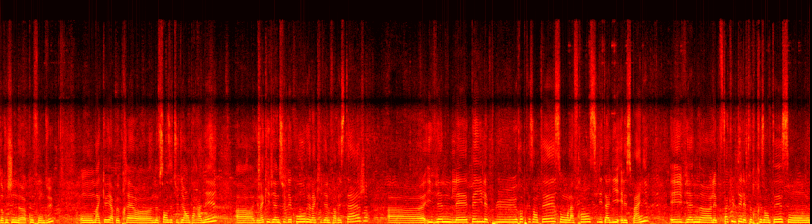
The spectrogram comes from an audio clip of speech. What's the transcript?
d'origine confondus. On accueille à peu près 900 euh, étudiants par année. Il euh, y en a qui viennent suivre des cours, il y en a qui viennent faire des stages. Euh, ils viennent, les pays les plus représentés sont la France, l'Italie et l'Espagne. Et ils viennent, les facultés les plus représentées sont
